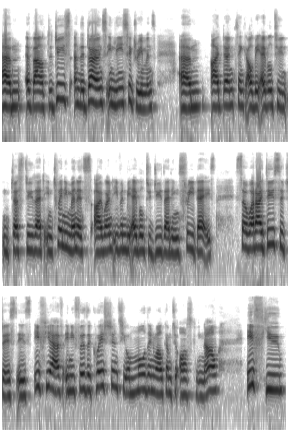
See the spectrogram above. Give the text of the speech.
um, about the do's and the don'ts in lease agreements, um, I don't think I'll be able to just do that in 20 minutes. I won't even be able to do that in three days. So what I do suggest is if you have any further questions, you're more than welcome to ask me now. If you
